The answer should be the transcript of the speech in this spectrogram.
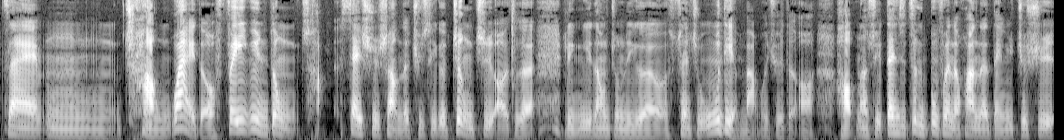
在嗯场外的非运动场赛事上的就是一个政治啊这个领域当中的一个算是污点吧，我觉得啊。好，那所以但是这个部分的话呢，等于就是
